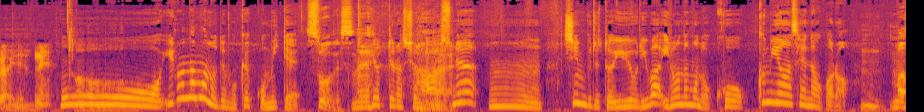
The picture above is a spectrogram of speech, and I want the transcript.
らいですね。おー。いろんなものでも結構見てそうですね。やってらっしゃるんですね。うん。シンプルというよりはいろんなものをこう組み合わせながら。うん。まあ、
